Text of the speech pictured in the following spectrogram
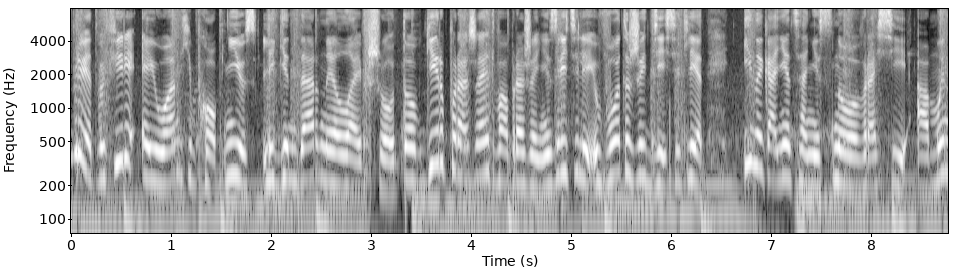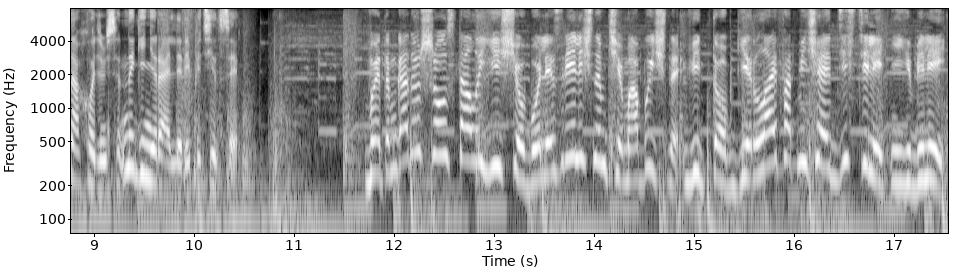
привет! В эфире A1 Hip Hop News. Легендарное live -шоу Top Gear поражает воображение зрителей вот уже 10 лет. И, наконец, они снова в России, а мы находимся на генеральной репетиции. В этом году шоу стало еще более зрелищным, чем обычно, ведь Top Gear Live отмечает десятилетний юбилей.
